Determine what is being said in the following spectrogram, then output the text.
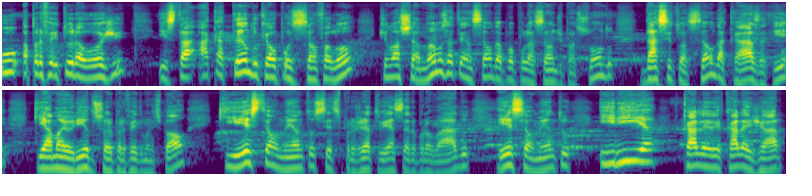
o, a prefeitura hoje está acatando o que a oposição falou, que nós chamamos a atenção da população de Passundo, da situação da casa aqui, que é a maioria do senhor prefeito municipal, que este aumento, se esse projeto viesse a ser aprovado, esse aumento iria calejar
